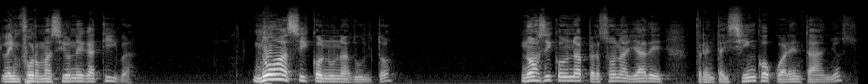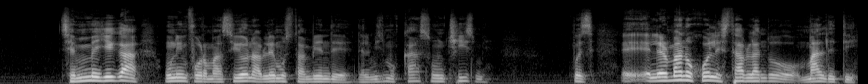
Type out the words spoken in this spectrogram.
la información negativa. No así con un adulto, no así con una persona ya de 35 o 40 años. Si a mí me llega una información, hablemos también de, del mismo caso, un chisme, pues eh, el hermano Joel está hablando mal de ti.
